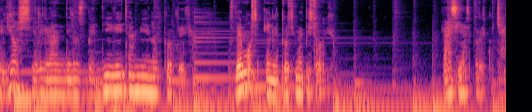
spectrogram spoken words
Que Dios, el grande, los bendiga y también los proteja. Nos vemos en el próximo episodio. Gracias por escuchar.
